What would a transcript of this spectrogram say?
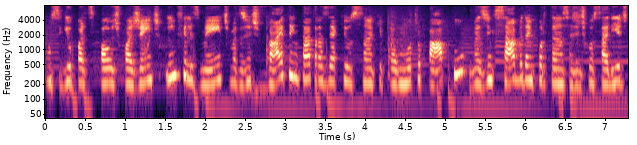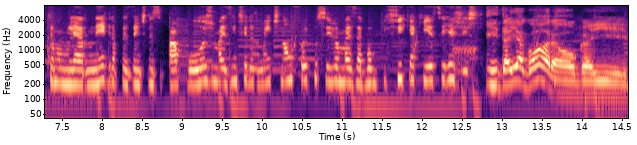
conseguiu participar hoje com a gente, infelizmente, mas a gente vai tentar trazer aqui o Sam aqui para um outro papo, mas a gente sabe da importância, a gente gostaria de ter uma mulher negra presente nesse papo hoje, mas infelizmente não foi possível, mas é bom que fique aqui esse registro. E daí agora, Olga e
